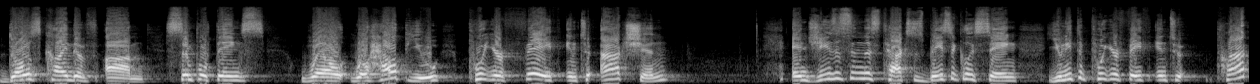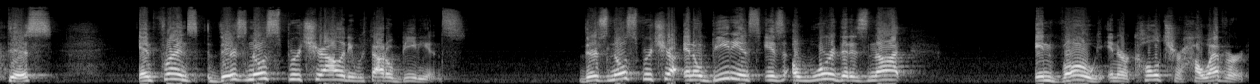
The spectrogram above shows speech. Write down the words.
those kind of um, simple things will, will help you put your faith into action and Jesus in this text is basically saying you need to put your faith into practice. And friends, there's no spirituality without obedience. There's no spiritual, and obedience is a word that is not in vogue in our culture. However,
